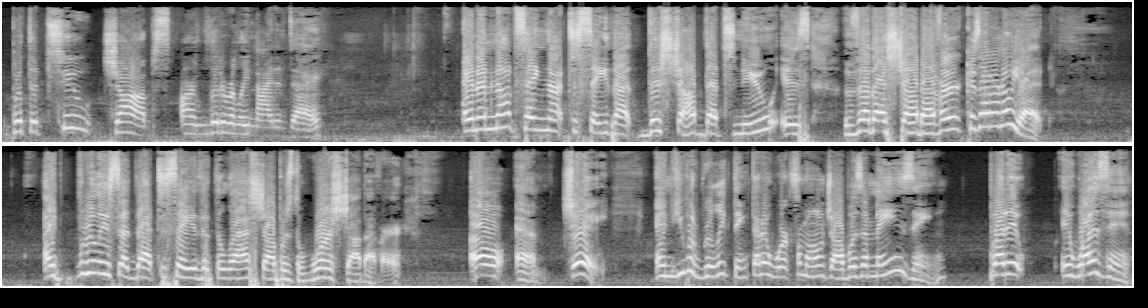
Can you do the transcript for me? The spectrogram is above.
but the two jobs are literally night and day and I'm not saying that to say that this job that's new is the best job ever because I don't know yet I really said that to say that the last job was the worst job ever. OMG. And you would really think that a work from home job was amazing. But it it wasn't.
